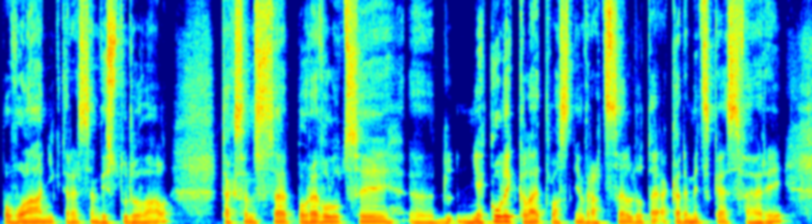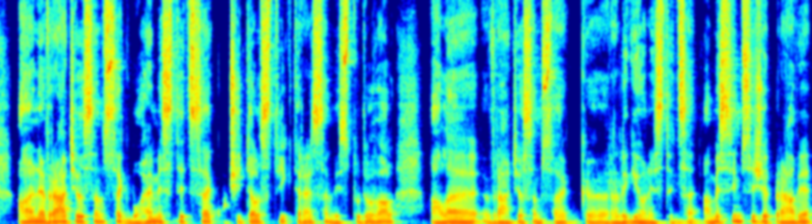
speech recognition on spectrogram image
povolání, které jsem vystudoval, tak jsem se po revoluci několik let vlastně vracel do té akademické sféry, ale nevrátil jsem se k bohemistice, k učitelství, které jsem vystudoval, ale vrátil jsem se k religionistice. A myslím si, že právě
